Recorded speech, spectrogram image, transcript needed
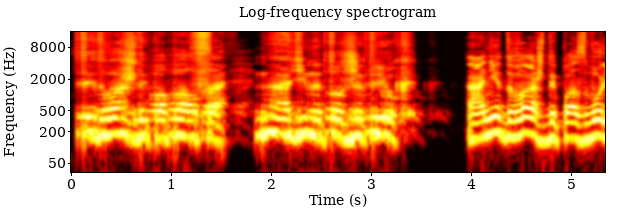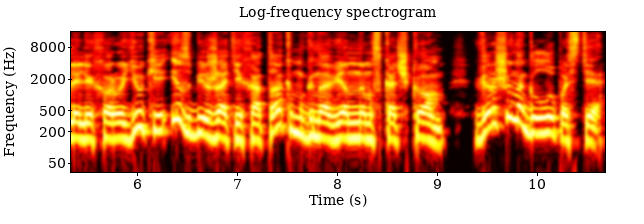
«Ты дважды попался на один и тот же трюк». Они дважды позволили Харуюки избежать их атак мгновенным скачком. Вершина глупости,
